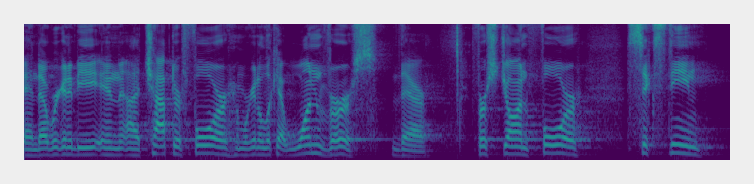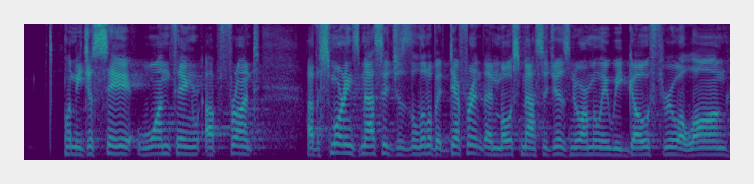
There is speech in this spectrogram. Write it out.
and uh, we're going to be in uh, chapter 4 and we're going to look at one verse there. 1 John 4 16. Let me just say one thing up front. Uh, this morning's message is a little bit different than most messages. Normally, we go through a long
